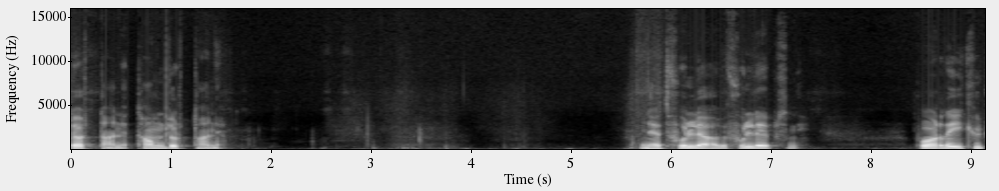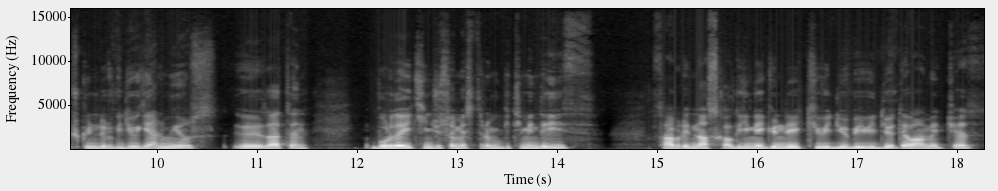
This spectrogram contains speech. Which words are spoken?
4 tane. Tam 4 tane. Evet fulle abi. Fulle hepsini. Bu arada 2-3 gündür video gelmiyor. Ee, zaten burada ikinci semestrin bitimindeyiz. Sabredin az kaldı. Yine günde 2 video bir video devam edeceğiz.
